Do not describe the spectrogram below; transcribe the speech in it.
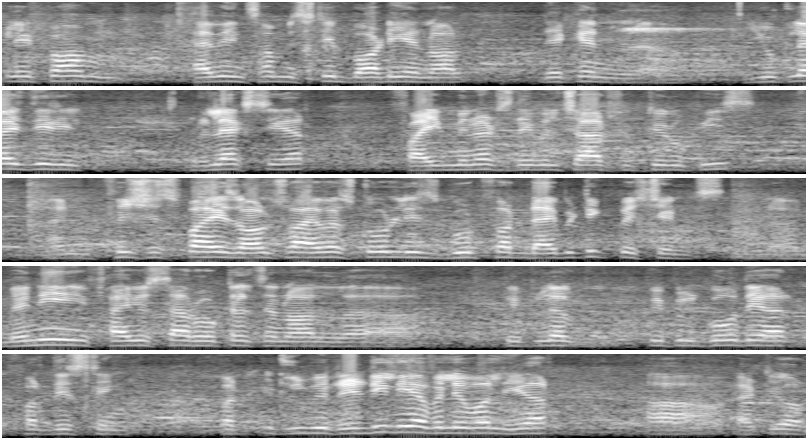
platform having some stiff body and all, they can uh, utilize the relaxed chair. Five minutes they will charge 50 rupees. And fish spa is also, I was told, is good for diabetic patients. Uh, many five-star hotels and all, uh, people people go there for this thing. But it will be readily available here uh, at your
